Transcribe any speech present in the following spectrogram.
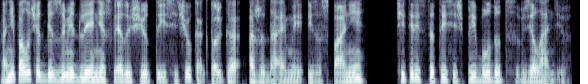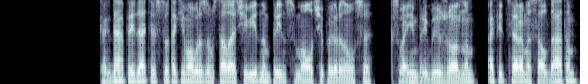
Они получат без замедления следующую тысячу, как только ожидаемые из Испании 400 тысяч прибудут в Зеландию. Когда предательство таким образом стало очевидным, принц молча повернулся к своим приближенным, офицерам и солдатам,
